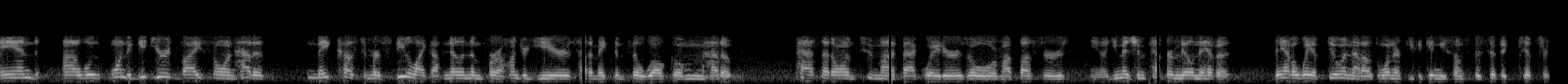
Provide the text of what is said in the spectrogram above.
And I was wanted to get your advice on how to make customers feel like I've known them for a hundred years, how to make them feel welcome, how to pass that on to my back waiters or my busters. You know, you mentioned Peppermill, and they have a they have a way of doing that. I was wondering if you could give me some specific tips or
